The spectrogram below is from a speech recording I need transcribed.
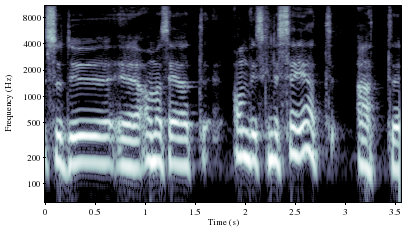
Så du, eh, om man säger att om vi skulle säga att, att eh,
